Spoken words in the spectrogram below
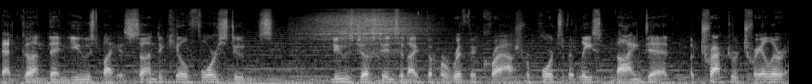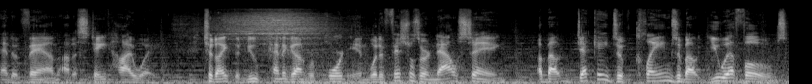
That gun then used by his son to kill four students. News just in tonight the horrific crash. Reports of at least nine dead, a tractor trailer, and a van on a state highway. Tonight, the new Pentagon report in what officials are now saying about decades of claims about UFOs,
